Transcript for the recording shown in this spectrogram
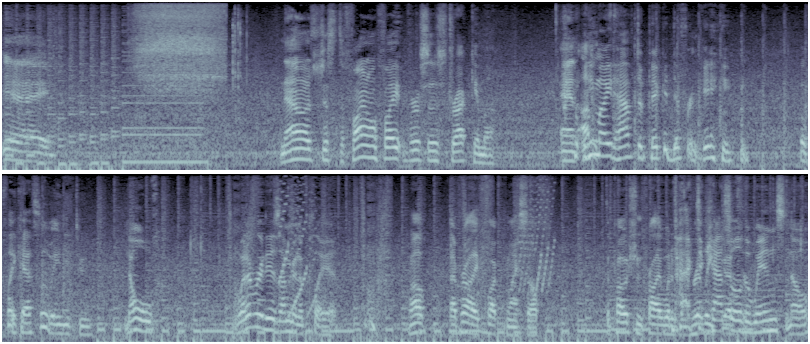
Yay. Now it's just the final fight versus Dracula. And We I'm might have to pick a different game. We'll play Castlevania 2. no. Whatever it is, I'm gonna play it. Well, I probably fucked myself. The potion probably would have been really good. Back to Castle of the Winds? No.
